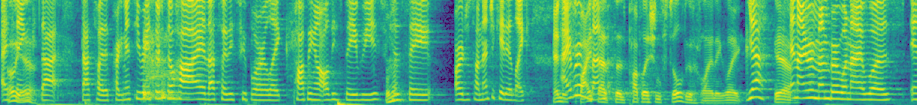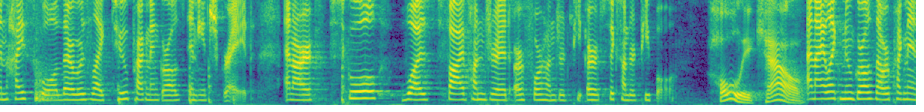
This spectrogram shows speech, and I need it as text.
I Oh, think yeah. that that's why the pregnancy rates are so high. That's why these people are like popping out all these babies because they are just uneducated. Like. And despite remember, that, the population's still declining. Like yeah. yeah. And I remember when I was in high school, there was like two pregnant girls in each grade. And our school was 500 or 400 pe- or 600 people. Holy cow! And I like knew girls that were pregnant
